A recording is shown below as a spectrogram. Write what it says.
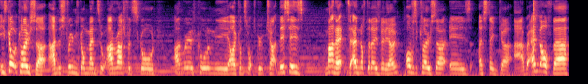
He's got Klose, and the stream's gone mental, and Rashford scored, and Rio's calling the Icon Swaps group chat. This is manic to end off today's video. Obviously, Klose is a stinker, and we end off there.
